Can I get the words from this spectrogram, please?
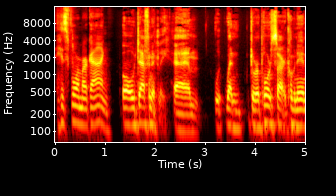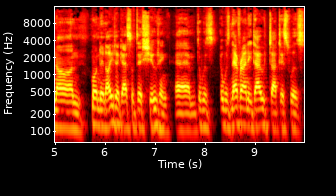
his former gang? Oh, definitely. Um, when the reports started coming in on Monday night, I guess of this shooting, um, there was it was never any doubt that this was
